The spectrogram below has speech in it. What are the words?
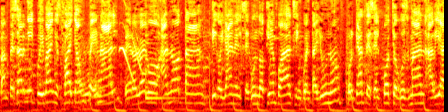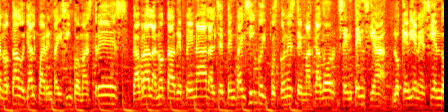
Para empezar, Nico Ibáñez falla un penal, pero luego anota, digo ya en el segundo tiempo al 51, porque antes el Pocho Guzmán había anotado ya el 45 más 3. Cabral anota de penal al 75 y pues con este marcador sentencia lo que viene siendo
